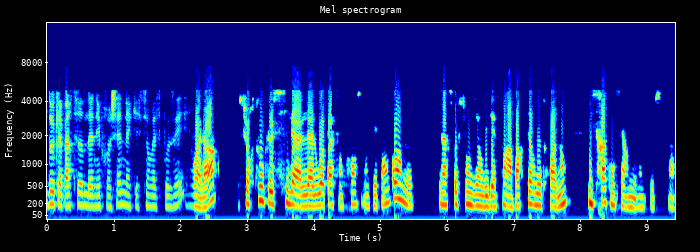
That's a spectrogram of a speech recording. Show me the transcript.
Donc à partir de l'année prochaine, la question va se poser? Voilà. Surtout que si la, la loi passe en France, on ne sait pas encore, mais l'instruction dit obligatoire à partir de trois ans, il sera concerné en plus. Ouais.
